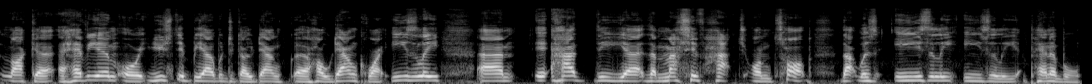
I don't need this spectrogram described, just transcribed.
like a, a heavium or it used to be able to go down uh, hold down quite easily um, it had the uh, the massive hatch on top that was easily easily pennable.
